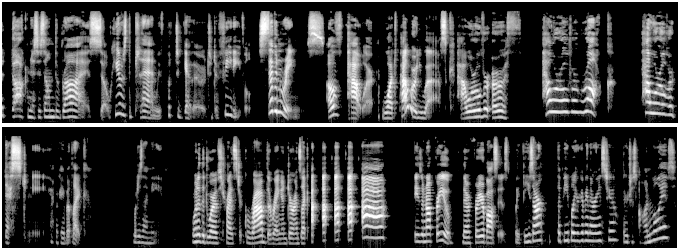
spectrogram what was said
But darkness is on the rise, so here's the plan we've put together to defeat evil. Seven rings of power. What power, you ask? Power over earth, power over rock, power over destiny. Okay, but like, what does that mean? One of the dwarves tries to grab the ring, and Durin's like, ah, ah, ah, ah. These are not for you. They're for your bosses. Wait, these aren't the people you're giving the rings to? They're just envoys?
